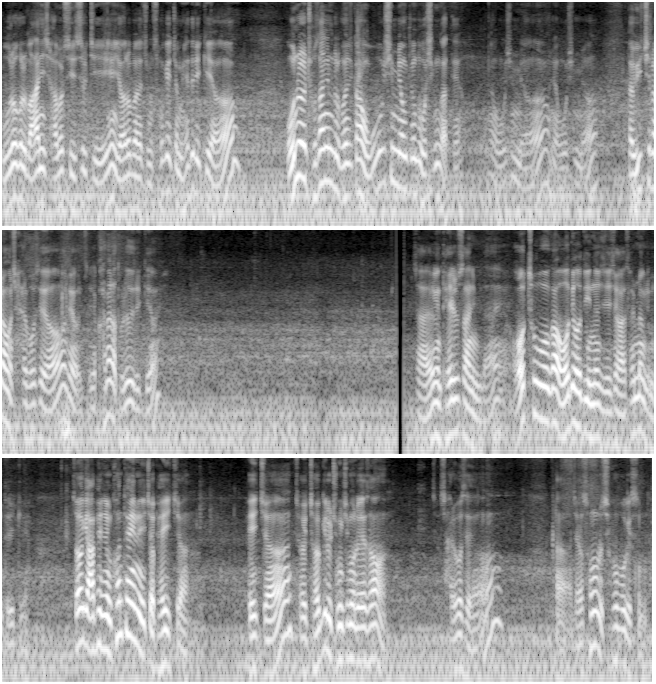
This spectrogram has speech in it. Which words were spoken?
우럭을 많이 잡을 수 있을지 여러분한테 좀 소개 좀 해드릴게요 오늘 조사님들 보니까 한 50명 정도 오신 것 같아요. 한 50명, 그냥 50명. 자, 위치를 한번 잘 보세요. 제가 카메라 돌려드릴게요. 자, 여기는 대일수산입니다. 어초가 어디 어디 있는지 제가 설명 좀 드릴게요. 저기 앞에 지금 컨테이너 있죠, 배 있죠. 배 있죠. 저기 저기를 중심으로 해서 자, 잘 보세요. 자, 제가 손으로 짚어보겠습니다.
